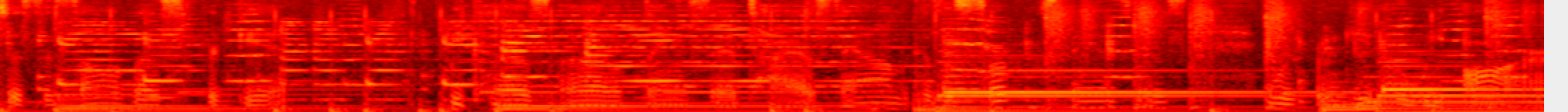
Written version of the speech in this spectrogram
it's just that some of us forget because of things that tie us down, because of circumstances, and we forget who we are.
